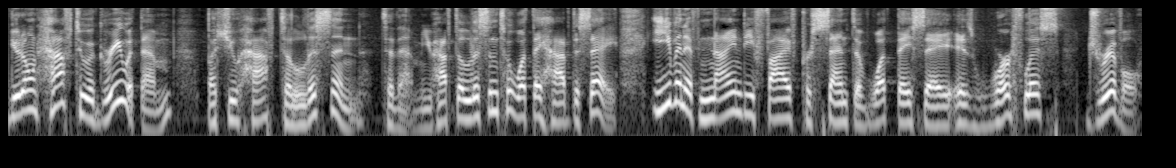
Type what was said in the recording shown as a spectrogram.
You don't have to agree with them, but you have to listen to them. You have to listen to what they have to say. Even if 95% of what they say is worthless drivel,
